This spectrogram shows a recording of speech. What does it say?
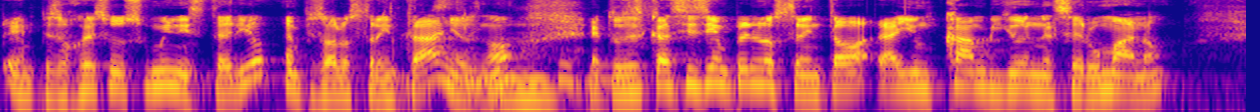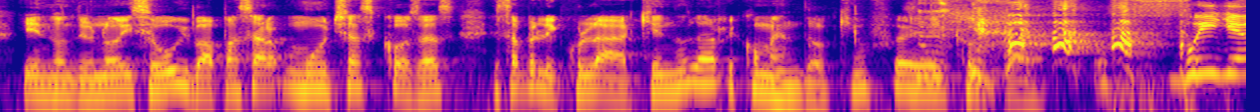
empezó Jesús su ministerio, empezó a los 30 años, ¿no? Entonces casi siempre en los 30 hay un cambio en el ser humano y en donde uno dice, uy, va a pasar muchas cosas. Esta película, ¿quién nos la recomendó? ¿Quién fue el culpable? Fui yo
